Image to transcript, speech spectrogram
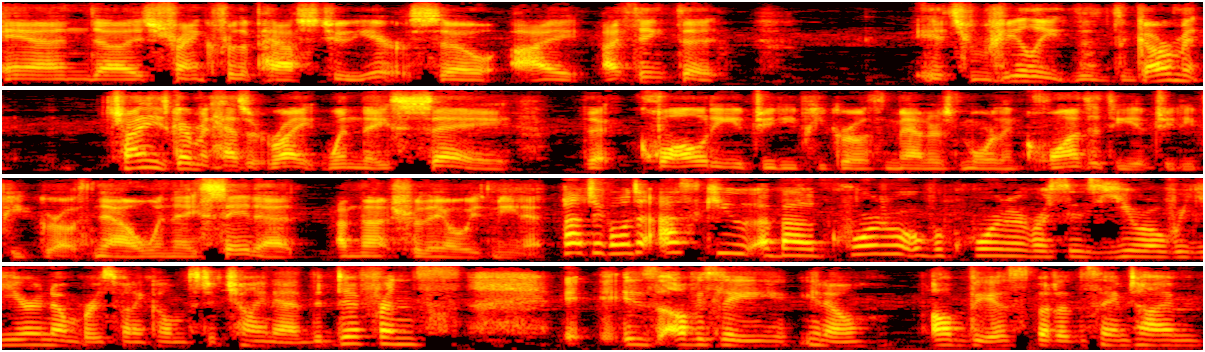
and uh, it's shrank for the past two years. So I I think that it's really the, the government, Chinese government has it right when they say that quality of GDP growth matters more than quantity of GDP growth. Now, when they say that, I'm not sure they always mean it. Patrick, I want to ask you about quarter over quarter versus year over year numbers when it comes to China. The difference is obviously, you know, obvious, but at the same time,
